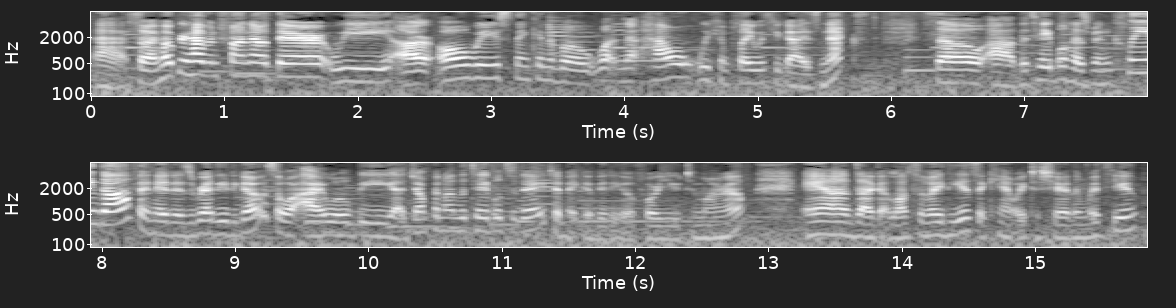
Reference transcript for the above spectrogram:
Uh, so I hope you're having fun out there. We are always thinking about what, how we can play with you guys next. So uh, the table has been cleaned off and it is ready to go. So I will be uh, jumping on the table today to make a video for you tomorrow. And I got lots of ideas. I can't wait to share them with you.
